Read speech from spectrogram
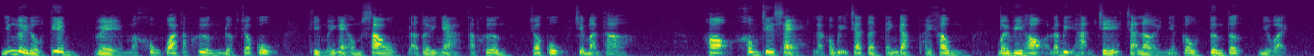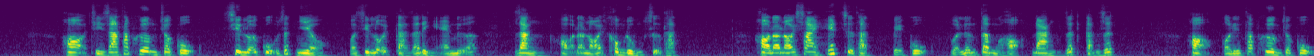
Những người đầu tiên về mà không qua thắp hương được cho cụ thì mấy ngày hôm sau đã tới nhà thắp hương cho cụ trên bàn thờ. Họ không chia sẻ là có bị tra tấn đánh đập hay không bởi vì họ đã bị hạn chế trả lời những câu tương tự như vậy. Họ chỉ ra thắp hương cho cụ, xin lỗi cụ rất nhiều và xin lỗi cả gia đình em nữa rằng họ đã nói không đúng sự thật. Họ đã nói sai hết sự thật về cụ và lương tâm của họ đang rất cắn rứt. Họ có đến thắp hương cho cụ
